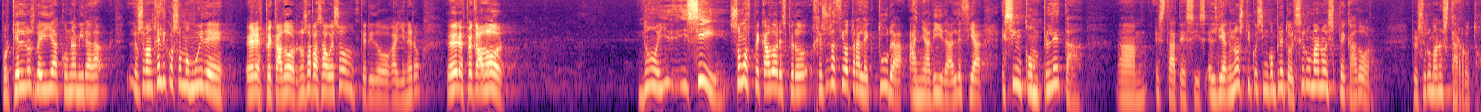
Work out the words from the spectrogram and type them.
porque Él los veía con una mirada... Los evangélicos somos muy de, eres pecador. ¿No os ha pasado eso, querido gallinero? Eres pecador. No, y, sí, somos pecadores, pero Jesús hacía otra lectura añadida. Él decía, es incompleta esta tesis. El diagnóstico es incompleto. El ser humano es pecador, pero el ser humano está roto,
